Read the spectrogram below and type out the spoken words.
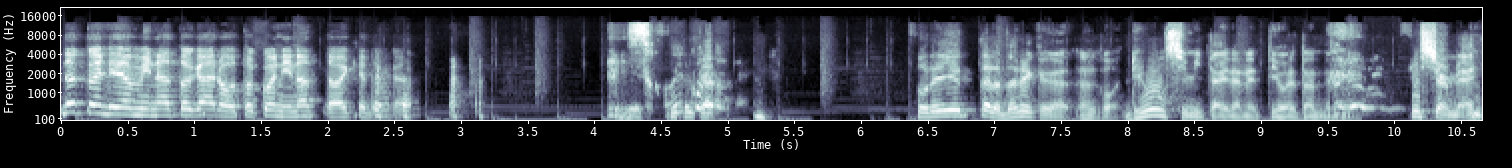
どこにでも港がある男になったわけだから。そういうことだよ。それ言ったら誰かが、なんか、漁師みたいだねって言われたんだよね。フィッシャーマン。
